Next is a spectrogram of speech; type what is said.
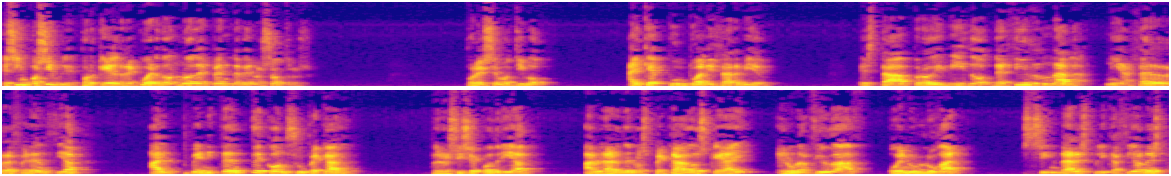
es imposible, porque el recuerdo no depende de nosotros. Por ese motivo, hay que puntualizar bien. Está prohibido decir nada, ni hacer referencia al penitente con su pecado, pero sí se podría hablar de los pecados que hay en una ciudad o en un lugar, sin dar explicaciones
